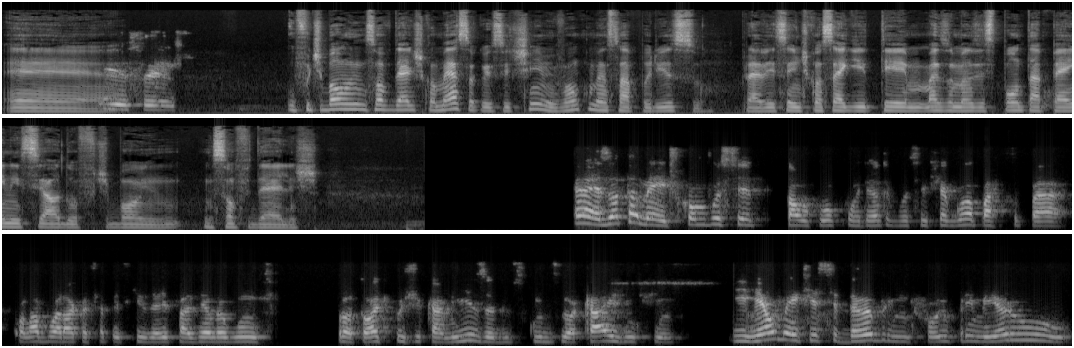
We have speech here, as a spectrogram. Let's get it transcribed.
É... Isso, isso. O futebol em São Fidélis começa com esse time? Vamos começar por isso? Pra ver se a gente consegue ter mais ou menos esse pontapé inicial do futebol em, em São Fidélis. É, exatamente. Como você está um pouco por dentro, você chegou a participar, colaborar com essa pesquisa aí, fazendo alguns protótipos de camisa dos clubes locais, enfim. E realmente esse Dublin foi o primeiro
